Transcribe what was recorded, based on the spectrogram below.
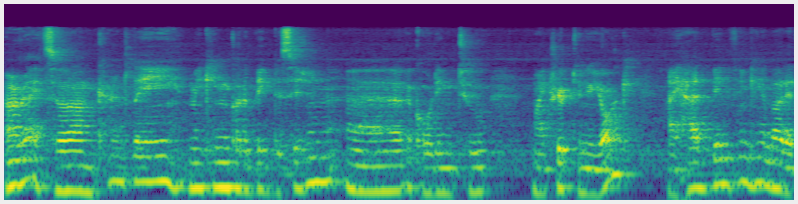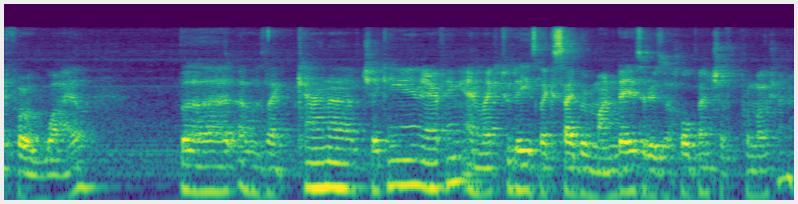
Alright, so I'm currently making quite a big decision uh, according to my trip to New York. I had been thinking about it for a while, but I was like kind of checking in and everything and like today is like Cyber Monday, so there's a whole bunch of promotion.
